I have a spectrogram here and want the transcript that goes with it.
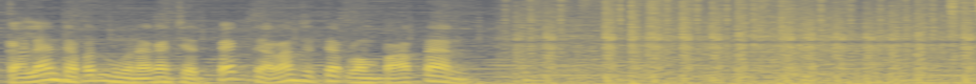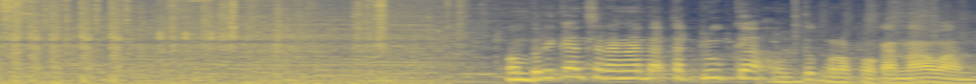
Kalian dapat menggunakan jetpack dalam setiap lompatan. Memberikan serangan tak terduga untuk merobohkan lawan.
